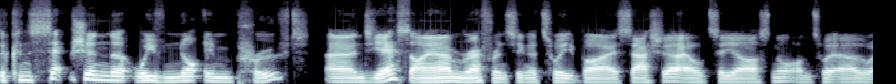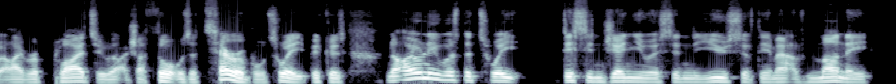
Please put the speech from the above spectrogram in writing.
the conception that we've not improved, and yes, I am referencing a tweet by Sasha LT Arsenal on Twitter, I replied to, which I thought was a terrible tweet because not only was the tweet disingenuous in the use of the amount of money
